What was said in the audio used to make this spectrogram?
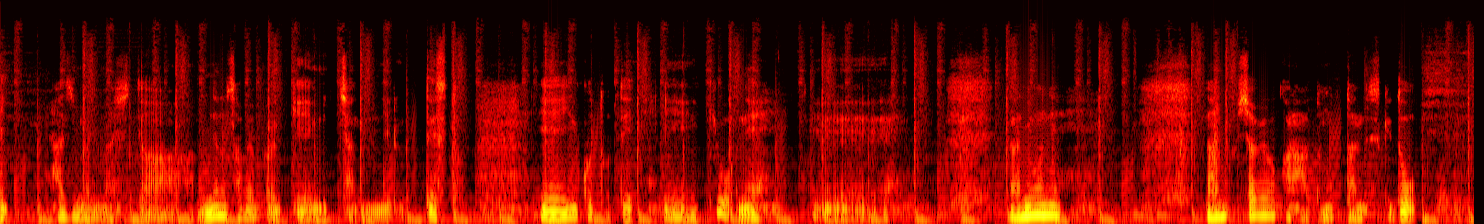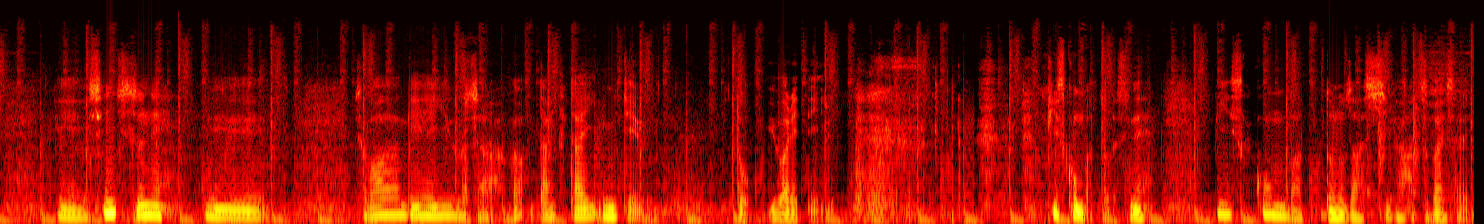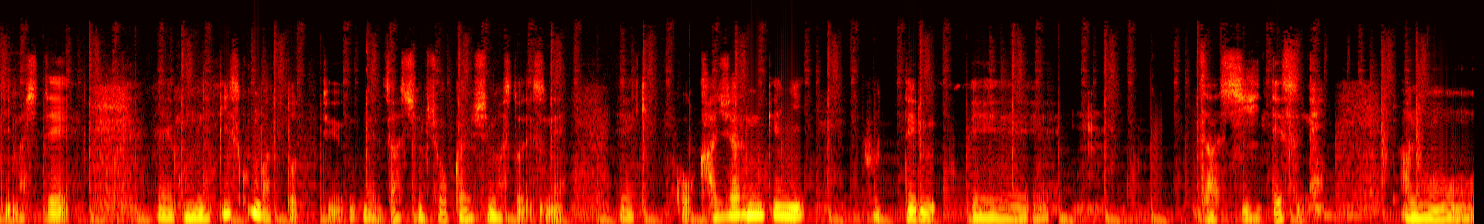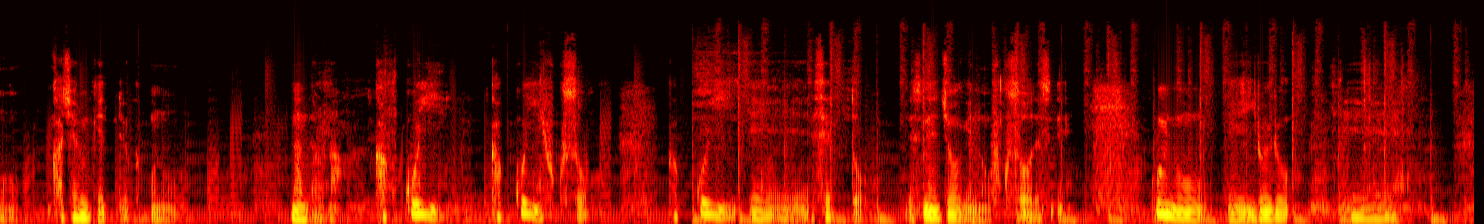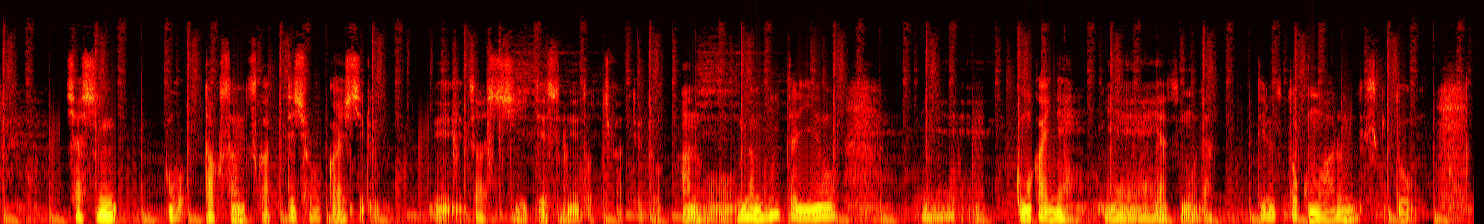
はい。始まりました。みんなのサバイバルゲームチャンネルですと。えー、いうことで、えー今日はね、えー何をね、何を喋ろうかなと思ったんですけど、えー先日ね、えーサバゲーユーザーが大体見てると言われている ピースコンバットですね。ピースコンバットの雑誌が発売されていまして、えーこのね、ピースコンバットっていう、ね、雑誌の紹介をしますとですね、えー結構カジュアル向けに振ってる、えー雑誌ですね。あのーカジュアル向けっていうか、この、なんだろうな、かっこいい、かっこいい服装、かっこいい、えセットですね、上下の服装ですね。こういうのを、えーいろいろ、えー写真をたくさん使って紹介してる、えー雑誌ですね。どっちかっていうと。あのー今、ミリタリーの、えー細かいね、えーやつもやってるとこもあるんですけど、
